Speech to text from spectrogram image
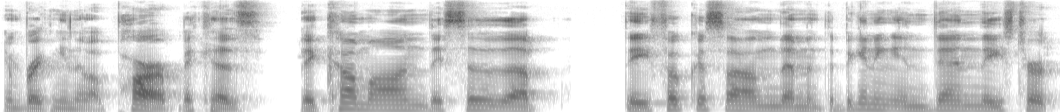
and breaking them apart, because they come on, they set it up, they focus on them at the beginning, and then they start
